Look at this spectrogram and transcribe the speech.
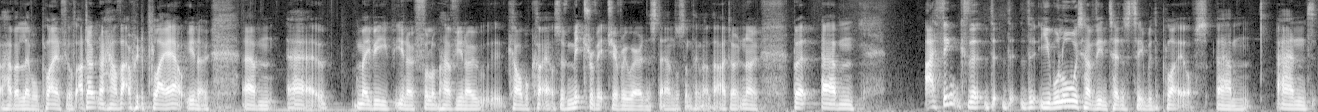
have a level playing field. I don't know how that would play out. You know. Um, uh, maybe you know Fulham have you know cardboard cutouts of Mitrovic everywhere in the stands or something like that. I don't know, but um, I think that, that, that, you will always have the intensity with the playoffs, um, and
